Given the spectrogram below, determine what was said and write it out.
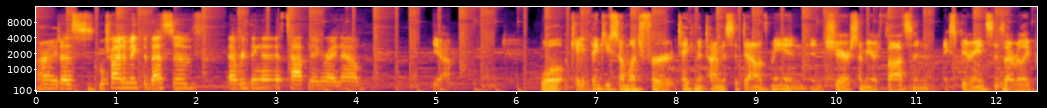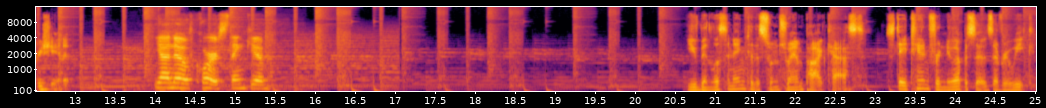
All right. Just cool. trying to make the best of everything that's happening right now. Yeah. Well, Kate, thank you so much for taking the time to sit down with me and, and share some of your thoughts and experiences. I really appreciate it. Yeah, no, of course. Thank you. You've been listening to the SwimSwam podcast. Stay tuned for new episodes every week.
